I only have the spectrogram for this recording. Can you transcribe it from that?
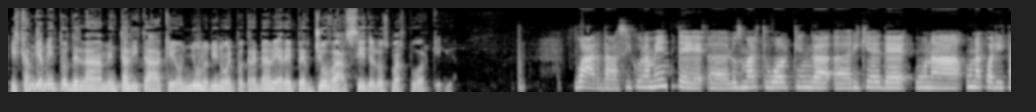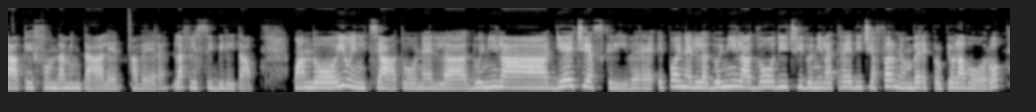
il cambiamento della mentalità che ognuno di noi potrebbe avere per giovarsi dello smart working. Guarda, sicuramente eh, lo smart working eh, richiede una, una qualità che è fondamentale avere, la flessibilità. Quando io ho iniziato nel 2010 a scrivere e poi nel 2012-2013 a farne un vero e proprio lavoro,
